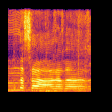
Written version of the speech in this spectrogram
Na Sarava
